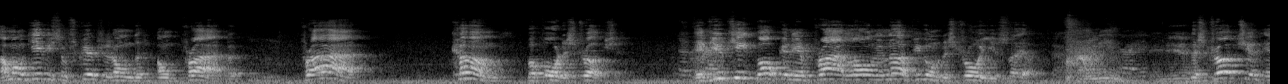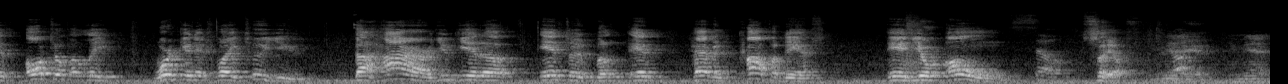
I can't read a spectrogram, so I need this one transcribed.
I'm going to give you some scriptures on the on pride, but pride comes before destruction. That's If you keep walking in pride long enough, you're gonna destroy yourself. That's right. Amen. Destruction is ultimately working its way to you. The higher you get up into in having confidence in your own So, self. Amen. Amen.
